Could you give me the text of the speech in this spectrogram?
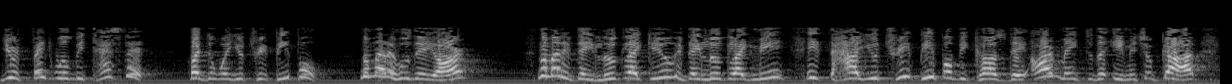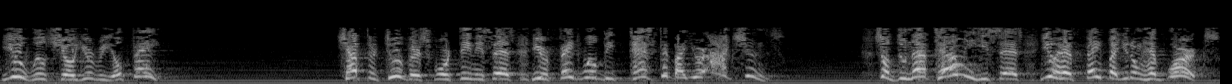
Your faith will be tested by the way you treat people, no matter who they are. No matter if they look like you, if they look like me, it's how you treat people because they are made to the image of God, you will show your real faith. Chapter 2, verse 14, he says, Your faith will be tested by your actions. So do not tell me, he says, you have faith but you don't have works.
